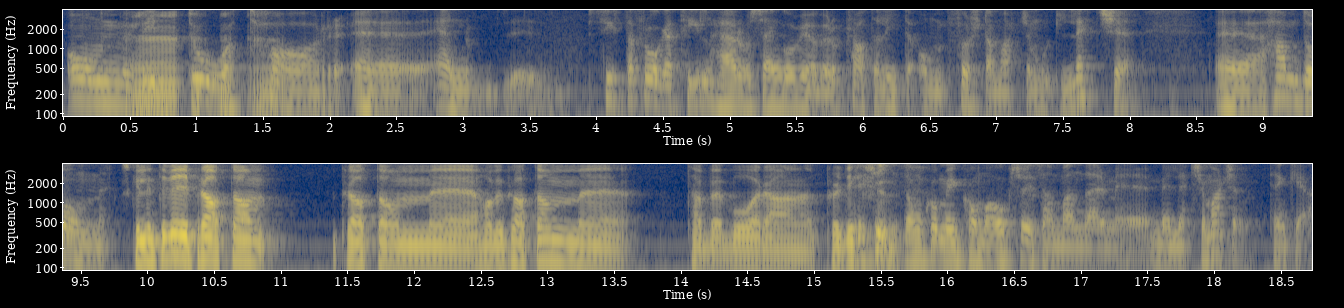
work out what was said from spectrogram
om vi Eh, då eh, eh. tar eh, en eh, sista fråga till här och sen går vi över och pratar lite om första matchen mot Lecce. Eh, Hamdom Skulle inte vi prata om, prata om, eh, har vi pratat om eh, Tabbe, våra predictions? Precis, de kommer ju komma också i samband där med, med Lecce-matchen, tänker jag.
